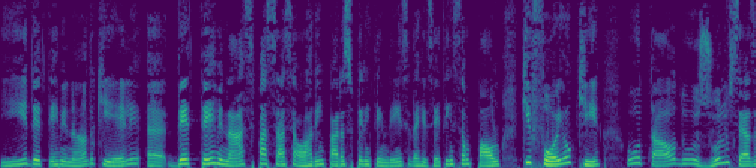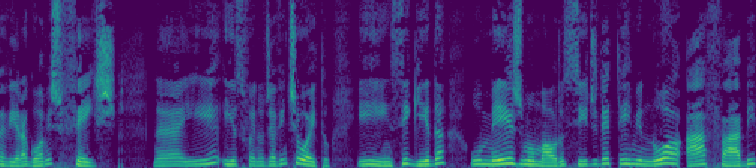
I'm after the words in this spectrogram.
e determinando que ele eh, determinasse, passasse a ordem para a Superintendência da Receita em São Paulo, que foi o que o tal do Júlio César Vieira Gomes fez. Né? E isso foi no dia 28. E em seguida, o mesmo Mauro Cid determinou à FAB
